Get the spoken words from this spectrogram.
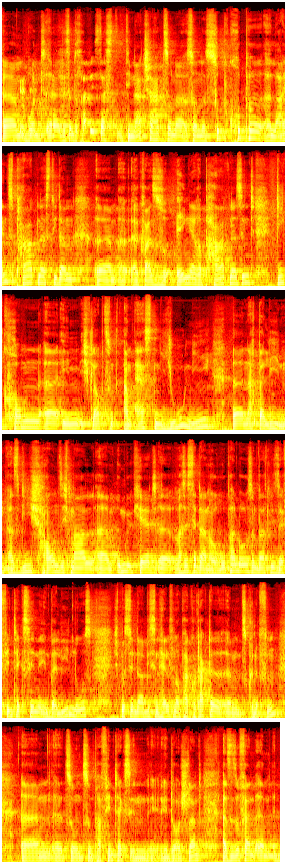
ähm, und äh, das Interessante ist, dass die Natscha hat so eine, so eine Subgruppe Alliance Partners, die dann ähm, äh, quasi so engere Partner sind. Die kommen äh, im, ich glaube, am 1. Juni äh, nach Berlin. Also die schauen sich mal ähm, umgekehrt, äh, was ist denn da in Europa los und was ist mit dieser Fintech-Szene in Berlin los. Ich muss denen da ein bisschen helfen, noch ein paar Kontakte ähm, zu knüpfen ähm, äh, zu, zu, ein paar Fintechs in, in Deutschland. Also insofern, ähm,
